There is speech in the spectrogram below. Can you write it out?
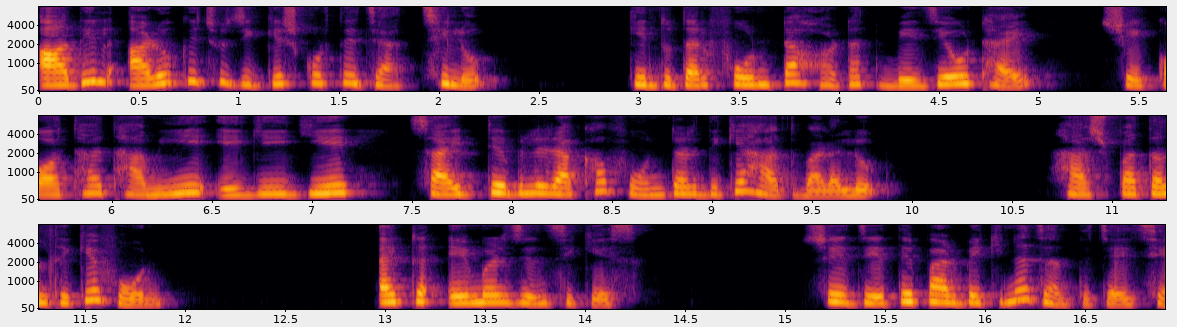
আদিল আরও কিছু জিজ্ঞেস করতে যাচ্ছিল, কিন্তু তার ফোনটা হঠাৎ বেজে ওঠায় সে কথা থামিয়ে এগিয়ে গিয়ে সাইড টেবিলে রাখা ফোনটার দিকে হাত বাড়ালো। হাসপাতাল থেকে ফোন, একটা এমার্জেন্সি কেস সে যেতে পারবে কিনা জানতে চাইছে।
